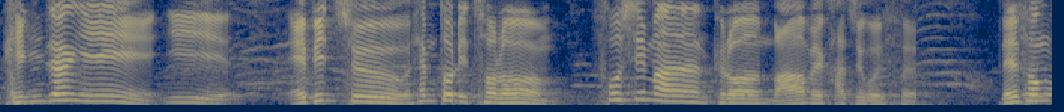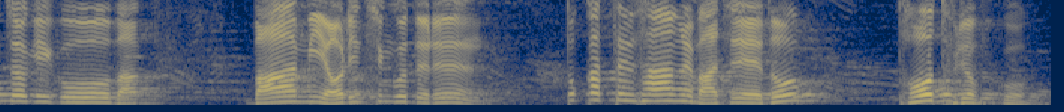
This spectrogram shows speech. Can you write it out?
굉장히 이 에비추 햄토리처럼 소심한 그런 마음을 가지고 있어요. 내성적이고 막 마음이 어린 친구들은 똑같은 상황을 맞이해도 더 두렵고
